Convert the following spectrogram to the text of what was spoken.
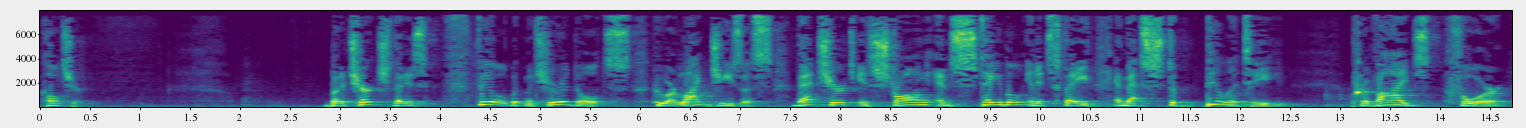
culture. But a church that is filled with mature adults who are like Jesus, that church is strong and stable in its faith, and that stability provides for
